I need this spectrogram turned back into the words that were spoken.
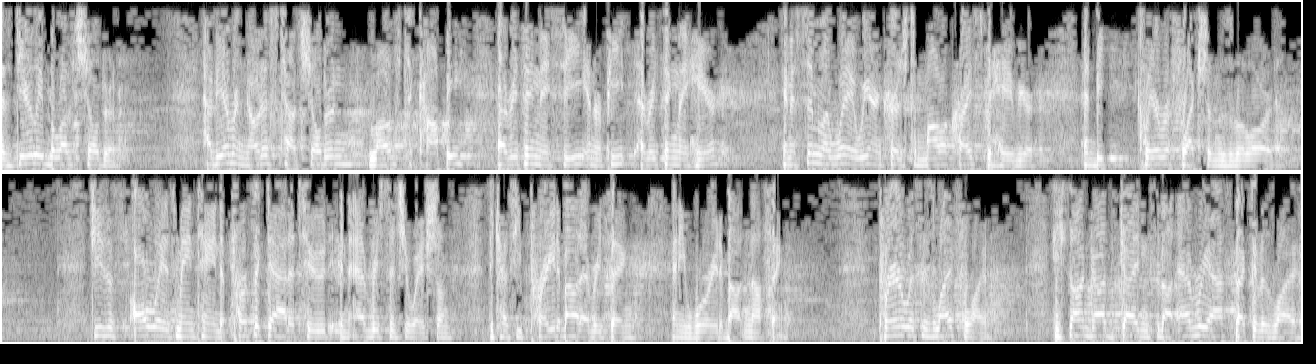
as dearly beloved children. Have you ever noticed how children love to copy everything they see and repeat everything they hear? In a similar way, we are encouraged to model Christ's behavior and be clear reflections of the Lord. Jesus always maintained a perfect attitude in every situation because he prayed about everything and he worried about nothing. Prayer was his lifeline. He sought God's guidance about every aspect of his life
